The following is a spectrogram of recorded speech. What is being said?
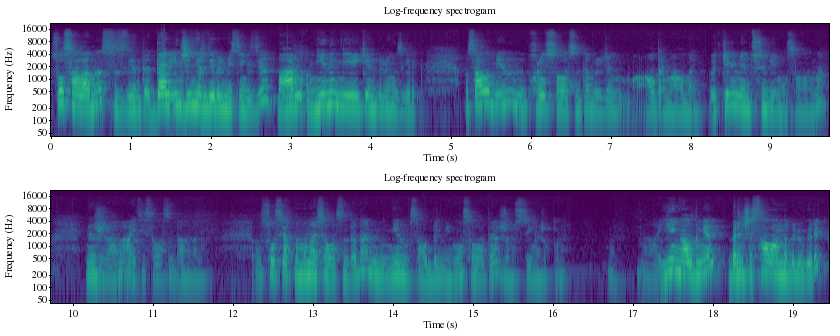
сол саланы сіз енді дәл инженер де білмесеңіз де барлық ненің не екенін білуіңіз керек. Мысалы мен құрылыс саласында мүлдем аударма алмаймын. Өйткені мен түсінбеймін ол саланы. Мен жаңағы айти саласында ғанамын сол сияқты мұнай саласында да мен мысалы білмеймін. Ол салада жұмыс істеген жоқпын. Ең алдымен бірінші саланы білу керек.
